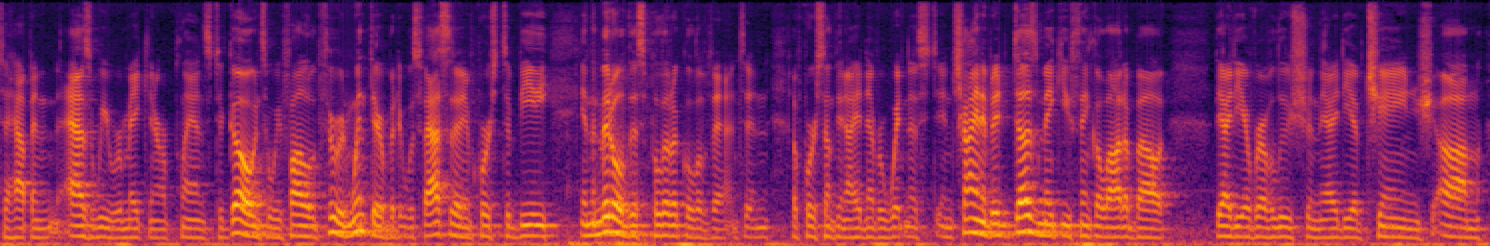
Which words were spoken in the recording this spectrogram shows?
to happen as we were making our plans to go, and so we followed through and went there. But it was fascinating, of course, to be in the middle of this political event, and of course something I had never witnessed in China. But it does make you think a lot about the idea of revolution, the idea of change. Um,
